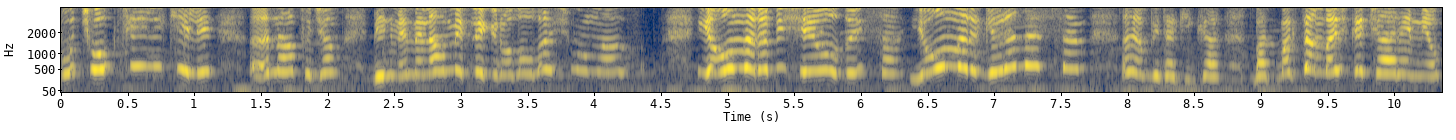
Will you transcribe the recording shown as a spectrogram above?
Bu çok tehlikeli. Ee, ne yapacağım? Benim hemen Ahmet'le Gürol'a ulaşmam lazım. Ya onlara bir şey olduysa? Ya onları göremezsem? Ee, bir dakika. Bakmaktan başka çarem yok.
